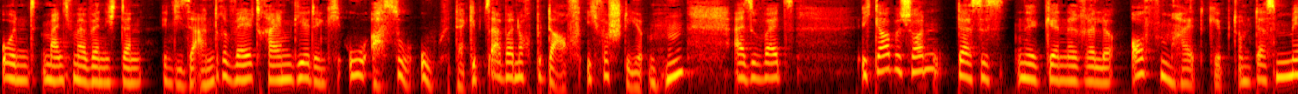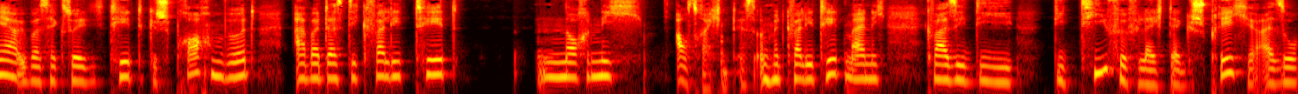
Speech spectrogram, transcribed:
Und manchmal, wenn ich dann in diese andere Welt reingehe, denke ich, oh, ach so, oh, da gibt's aber noch Bedarf. Ich verstehe. Mhm. Also, weil's ich glaube schon, dass es eine generelle Offenheit gibt und dass mehr über Sexualität gesprochen wird, aber dass die Qualität noch nicht ausreichend ist. Und mit Qualität meine ich quasi die, die Tiefe vielleicht der Gespräche. Also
